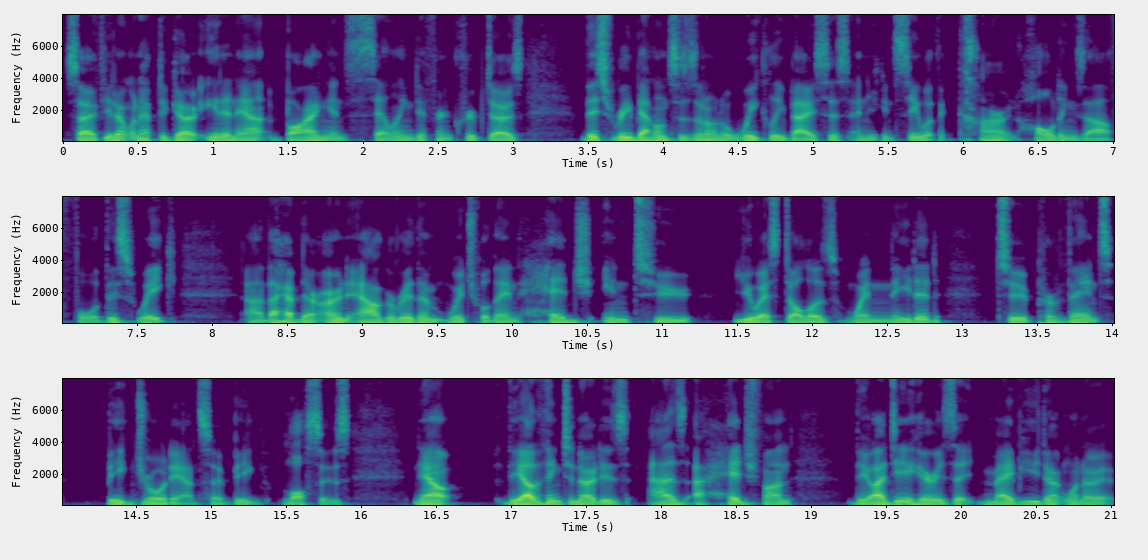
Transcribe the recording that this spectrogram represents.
So if you don't want to have to go in and out buying and selling different cryptos, this rebalances it on a weekly basis, and you can see what the current holdings are for this week. Uh, they have their own algorithm, which will then hedge into US dollars when needed to prevent big drawdowns, so big losses. Now, the other thing to note is as a hedge fund, the idea here is that maybe you don't want to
